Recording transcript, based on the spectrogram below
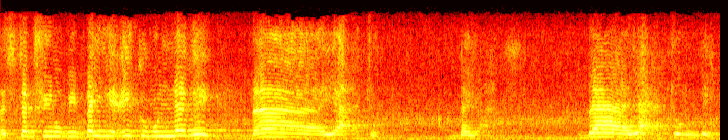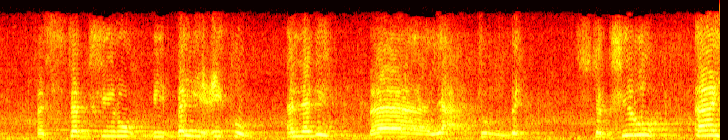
فاستبشروا ببيعكم الذي بايعتم. بيع بايعتم به. فاستبشروا ببيعكم الذي بايعتم به. استبشروا أي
